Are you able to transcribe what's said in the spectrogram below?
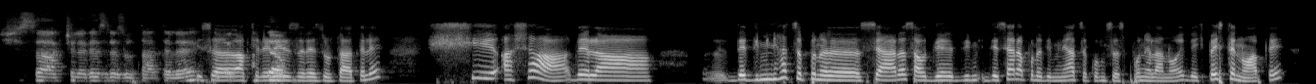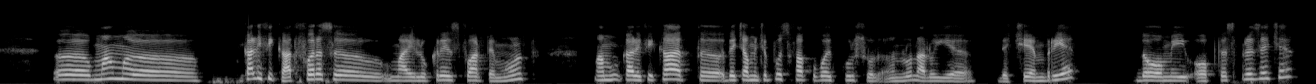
Și să accelerezi rezultatele. Și să accelerezi rezultatele. Și așa, de la de dimineață până seară sau de, de seara până dimineață, cum se spune la noi, deci peste noapte, uh, m-am uh, calificat fără să mai lucrez foarte mult. M-am calificat, uh, deci am început să fac cu voi cursul în luna lui decembrie 2018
